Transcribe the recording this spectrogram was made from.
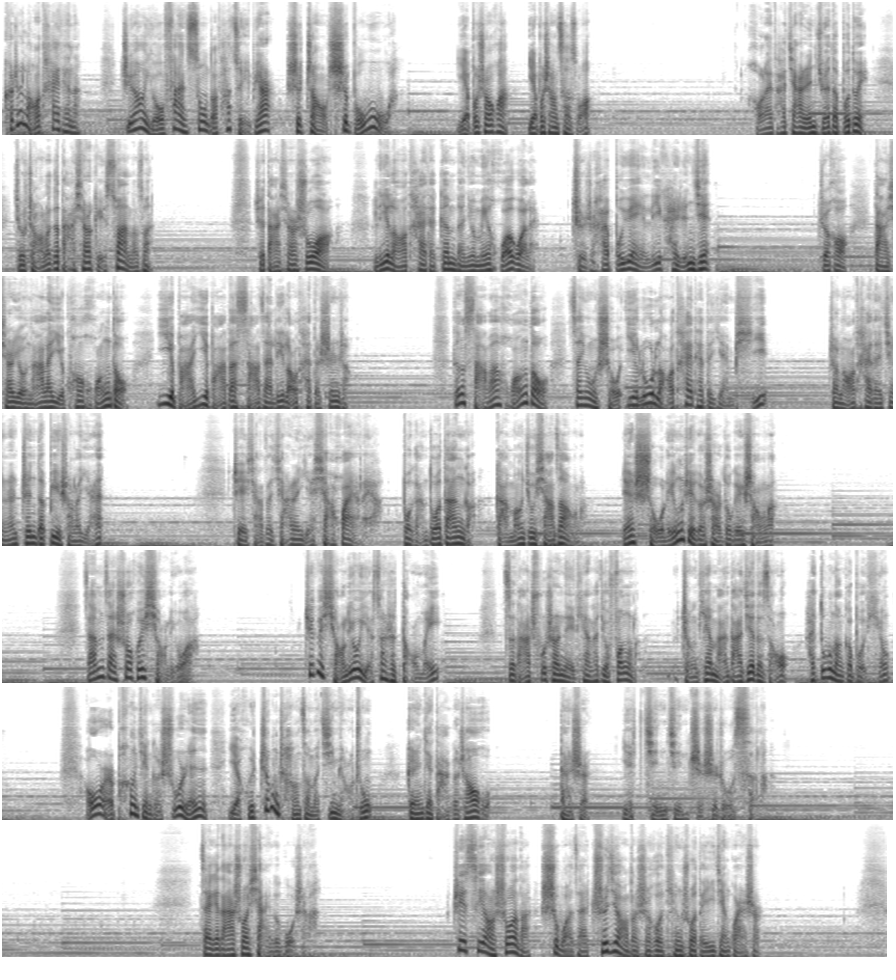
可这老太太呢，只要有饭送到她嘴边，是照吃不误啊，也不说话，也不上厕所。后来他家人觉得不对，就找了个大仙给算了算。这大仙说，李老太太根本就没活过来，只是还不愿意离开人间。之后，大仙又拿来一筐黄豆，一把一把的撒在李老太太身上。等撒完黄豆，再用手一撸老太太的眼皮，这老太太竟然真的闭上了眼。这下子家人也吓坏了呀，不敢多耽搁，赶忙就下葬了，连守灵这个事儿都给省了。咱们再说回小刘啊，这个小刘也算是倒霉，自打出事那天他就疯了，整天满大街的走，还嘟囔个不停，偶尔碰见个熟人也会正常这么几秒钟跟人家打个招呼，但是。也仅仅只是如此了。再给大家说下一个故事啊。这次要说的是我在支教的时候听说的一件怪事儿。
